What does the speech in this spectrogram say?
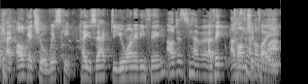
okay, I'll get you a whiskey. Hey, Zach, do you want anything? I'll just have a. I think I'll Tom just should a play la-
